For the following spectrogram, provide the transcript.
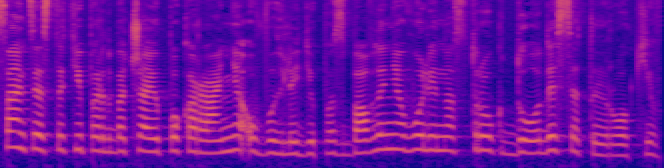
Санкція статті передбачає покарання у вигляді позбавлення волі на строк до 10 років.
